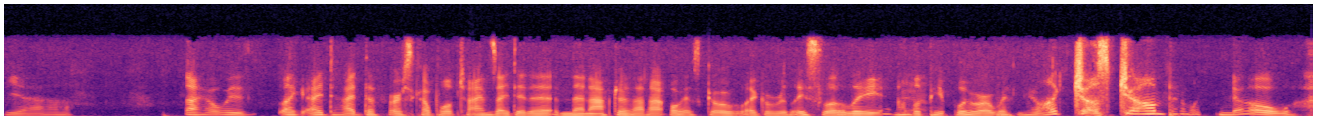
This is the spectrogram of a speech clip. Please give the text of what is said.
Yeah. I always like I died the first couple of times I did it, and then after that I always go like really slowly, and all the people who are with me are like, "Just jump!" And I'm like, "No."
